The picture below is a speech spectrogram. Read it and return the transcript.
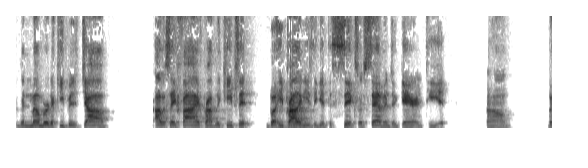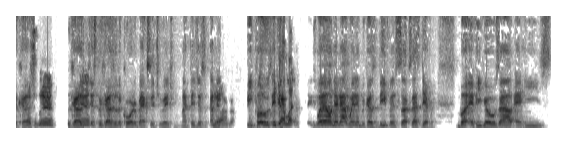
the number to keep his job. I would say five probably keeps it, but he probably needs to get to six or seven to guarantee it. Um, because yeah. because yeah. just because of the quarterback situation, like they just I mean, if he plays if got like plays well and they're not winning because defense sucks, that's different. But if he goes out and he's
